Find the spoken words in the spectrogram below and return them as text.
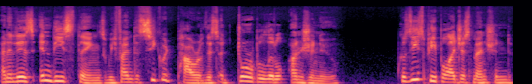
And it is in these things we find the secret power of this adorable little ingenue. Because these people I just mentioned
